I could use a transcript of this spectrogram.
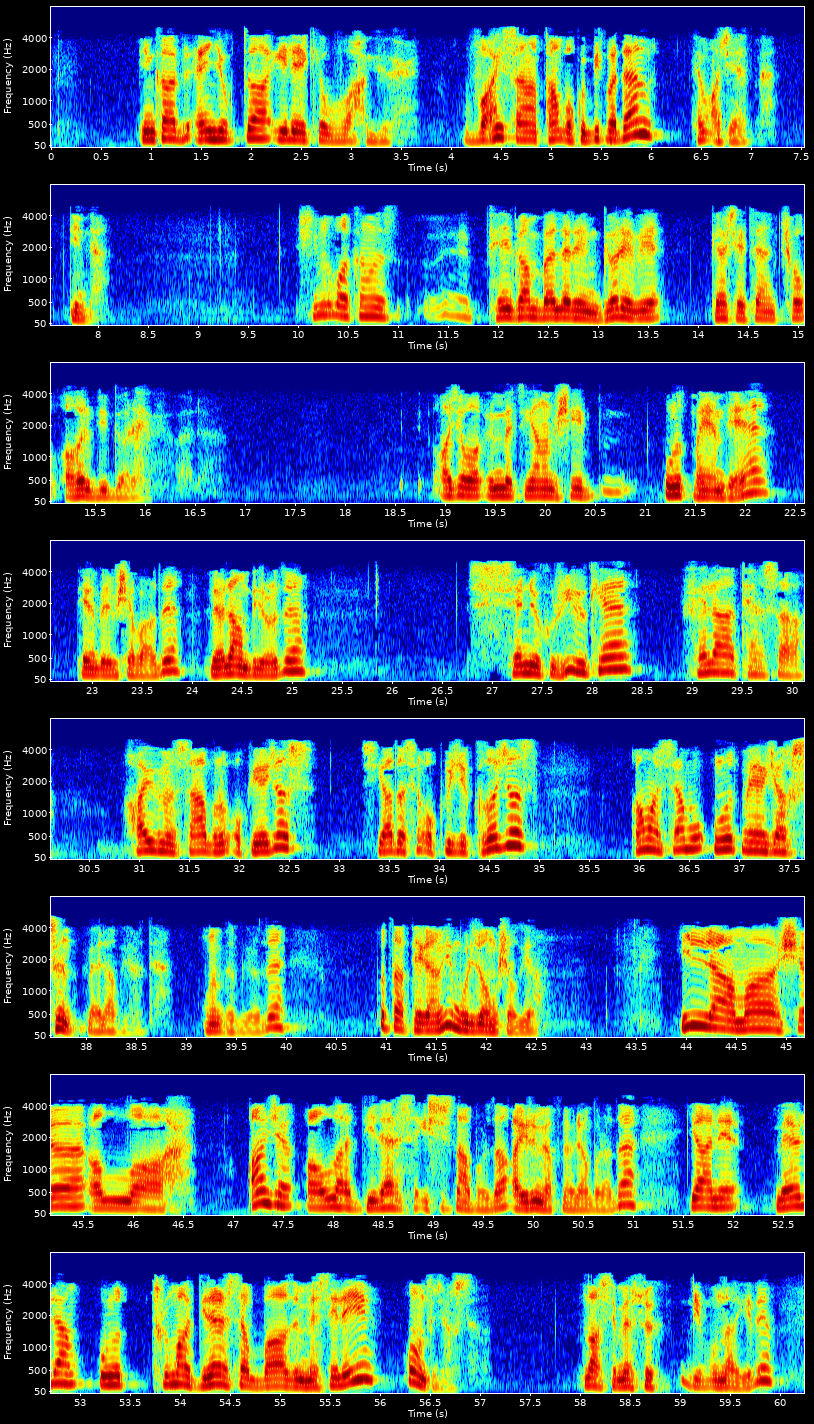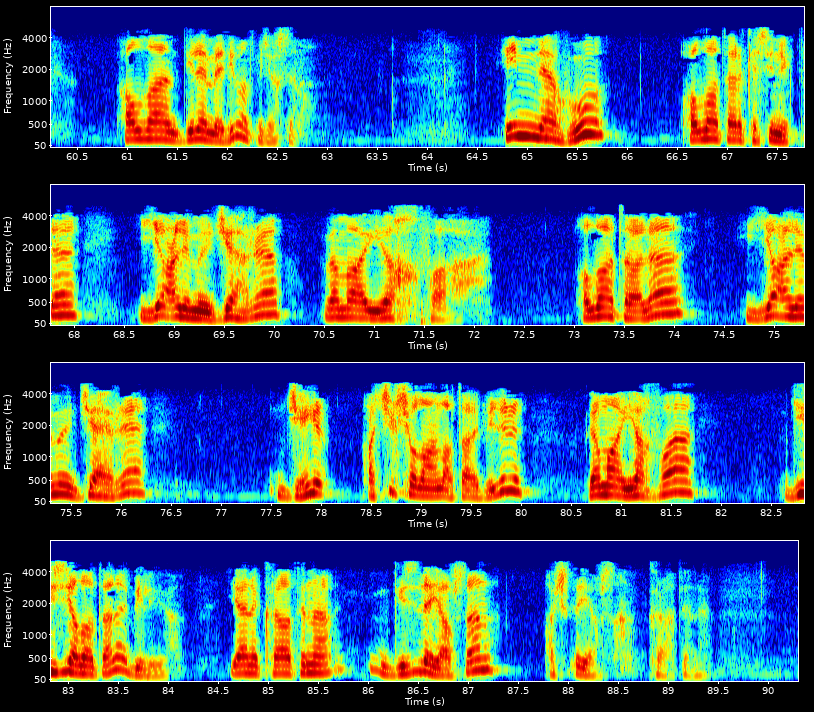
İnkar en yukta ileyke vahyu. Vahiy sana tam oku bitmeden hem acele etme. Dinle. Şimdi bakınız e, peygamberlerin görevi gerçekten çok ağır bir görev. Böyle. Acaba ümmetin yanına bir şey unutmayayım diye peygamber bir şey vardı. Mevlam buyurdu senükriyüke fela tensa. Haybimin sana bunu okuyacağız. Siyah da seni okuyucu kılacağız. Ama sen bunu unutmayacaksın. Mevla buyurdu. Unutma buyurdu. Bu da peygamberin mucize olmuş oluyor. İlla maşa Allah. Ancak Allah dilerse istisna burada. Ayrım yok Mevlam burada. Yani Mevlam unutturmak dilerse bazı meseleyi unutacaksın. Nasıl mesuk gibi bunlar gibi. Allah'ın dilemediğini unutmayacaksın. İnnehu Allah Teala kesinlikle ya'lemu cehre ve ma yahfa. Allah Teala ya'lemu cehre cehir açıkça olan Allah Teala bilir ve ma yahfa gizli Allah Teala biliyor. Yani kıraatına gizli de yapsan açık da yapsan kıraatını.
